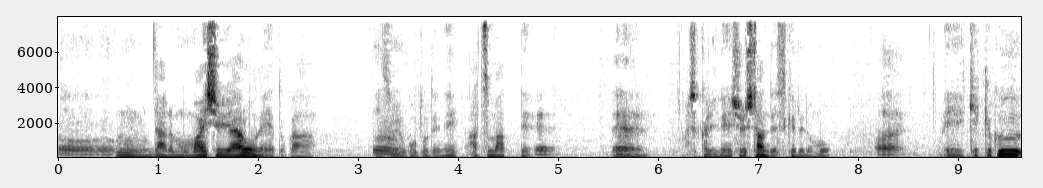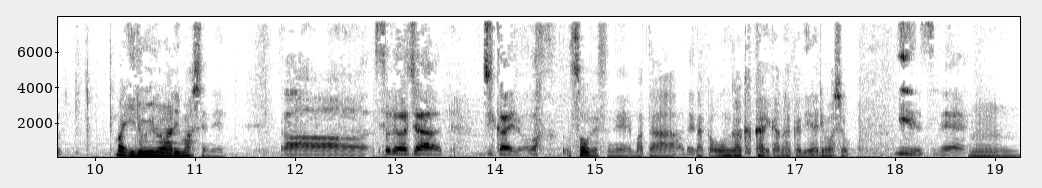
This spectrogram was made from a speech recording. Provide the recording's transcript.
うんうんううん。ん、だからもう毎週やろうねとか、うんそういうことでね、集まって、ええ。えしっかり練習したんですけれども、え。はい。えー結局、まあいろいろありましてね。ああ、それはじゃあ、次回の、そうですね、またなんか音楽会かなんかでやりましょいいですねう。。うん。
